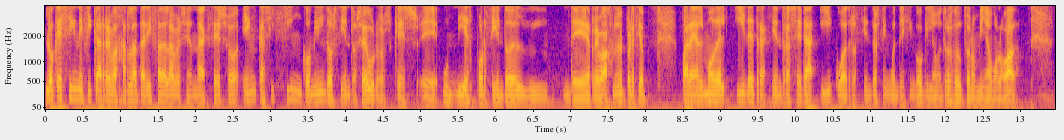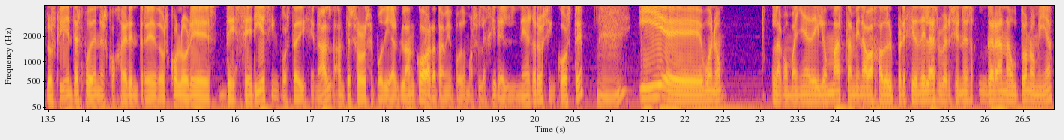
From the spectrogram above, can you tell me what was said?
lo que significa rebajar la tarifa de la versión de acceso en casi 5.200 euros, que es eh, un 10% del, de rebaja en el precio para el Model Y de tracción trasera y 455 kilómetros de autonomía homologada. Los clientes pueden escoger entre dos colores de serie sin coste adicional. Antes solo se podía el blanco, ahora también podemos elegir el negro sin coste. Y eh, bueno, la compañía de Elon Musk también ha bajado el precio de las versiones gran autonomía,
